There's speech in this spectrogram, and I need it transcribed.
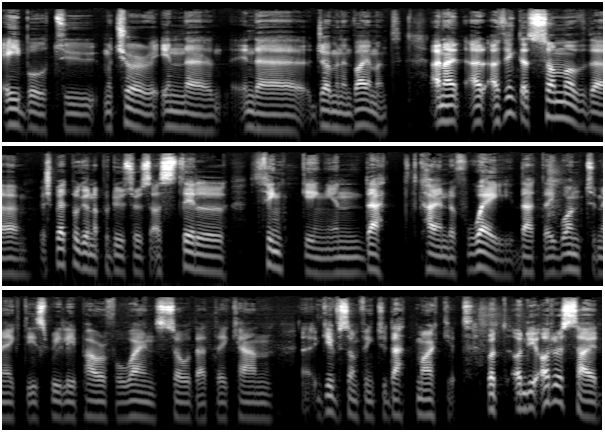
able to mature in the in the German environment. And I, I, I think that some of the Spätburgunder producers are still thinking in that kind of way that they want to make these really powerful wines so that they can give something to that market. But on the other side,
